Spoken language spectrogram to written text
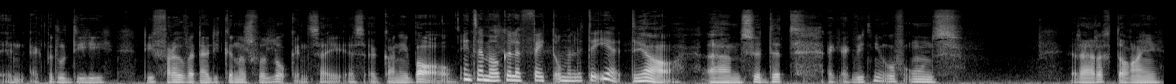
en ek bedoel die die vrou wat nou die kinders verlok en sy is 'n kannibaal. En sy maak hulle vet om hulle te eet. Ja, ehm um, so dit ek ek weet nie of ons regtig daai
